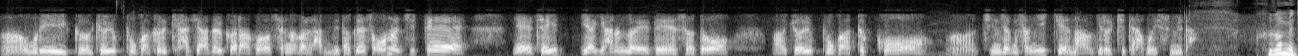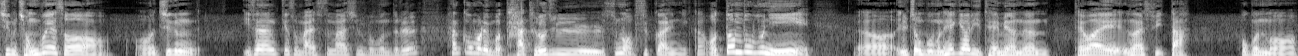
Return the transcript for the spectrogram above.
어, 우리 그 교육부가 그렇게 하지 않을 거라고 생각을 합니다. 그래서 오늘 집회에 저희 이야기하는 거에 대해서도 어, 교육부가 듣고 어, 진정성 있게 나오기를 기대하고 있습니다. 그러면 지금 정부에서 어, 지금 이사장님께서 말씀하신 부분들을 한꺼번에 뭐 다 들어줄 수는 없을 거 아닙니까? 어떤 부분이 어, 일정 부분 해결이 되면은 대화에 응할 수 있다. 혹은 뭐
